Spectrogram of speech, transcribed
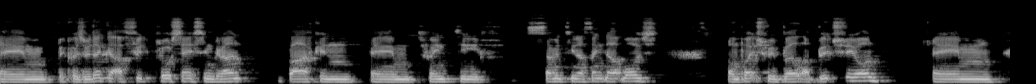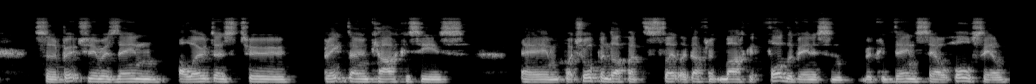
um, because we did get a food processing grant back in um, 2017, I think that was, on which we built a butchery on. Um, so the butchery was then allowed us to break down carcasses, um, which opened up a slightly different market for the venison. We could then sell wholesale,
